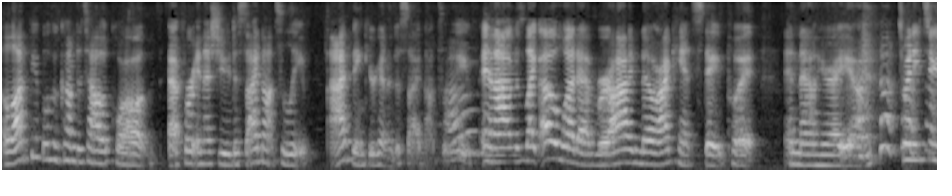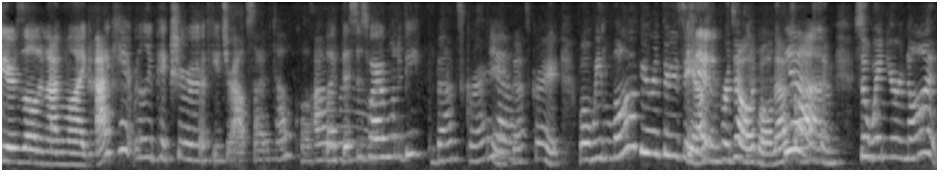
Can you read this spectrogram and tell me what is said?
a lot of people who come to Tahlequah uh, for NSU decide not to leave. I think you're going to decide not to leave. Oh, and I was like, oh, whatever. I know I can't stay put. And now here I am. 22 years old, and I'm like, I can't really picture a future outside of Tahlequah. Oh, like, this is where I want to be. That's great. Yeah. That's great. Well, we love your enthusiasm for Tahlequah. That's Yeah. awesome. So when you're not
